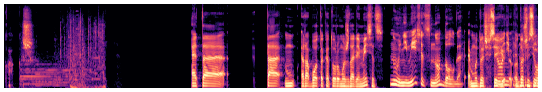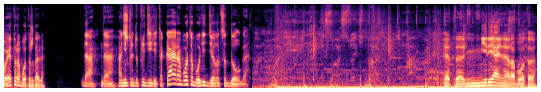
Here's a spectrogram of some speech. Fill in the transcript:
Как же. Это та работа, которую мы ждали месяц. Ну, не месяц, но долго. Мы дольше, все, дольше всего эту работу ждали. Да, да, они предупредили, такая работа будет делаться долго. Это нереальная работа.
